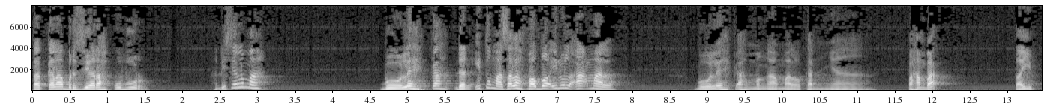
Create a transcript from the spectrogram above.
tatkala berziarah kubur. Hadisnya lemah. Bolehkah dan itu masalah fadhailul amal. Bolehkah mengamalkannya? Paham, Pak? Taib.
